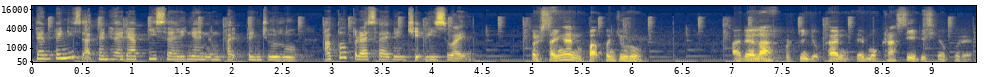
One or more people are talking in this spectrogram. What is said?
Tampines akan hadapi saingan empat penjuru. Apa perasaan Encik Rizwan? Persaingan empat penjuru adalah pertunjukan demokrasi di Singapura.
